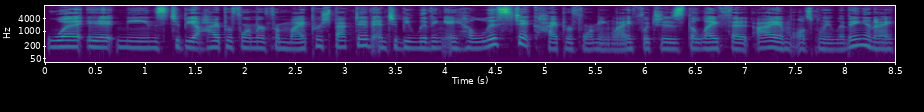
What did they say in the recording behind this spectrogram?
what it means to be a high performer from my perspective and to be living a holistic high performing life, which is the life that I am ultimately living, and I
